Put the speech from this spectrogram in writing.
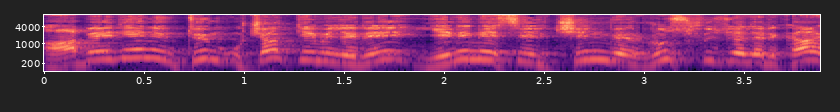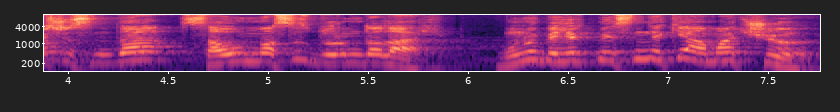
ABD'nin tüm uçak gemileri yeni nesil Çin ve Rus füzeleri karşısında savunmasız durumdalar. Bunu belirtmesindeki amaç şu.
